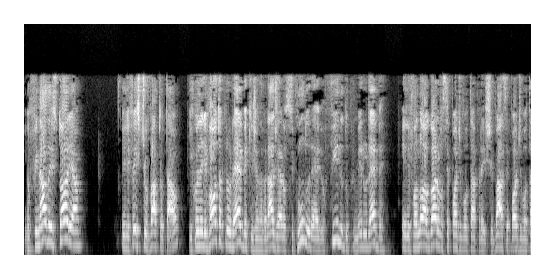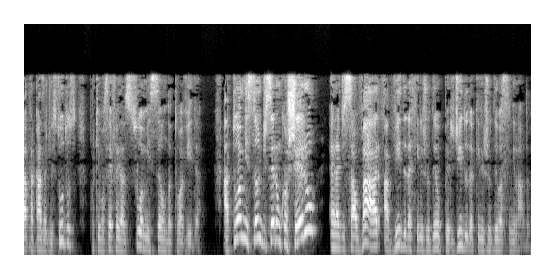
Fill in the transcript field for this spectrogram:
E no final da história, ele fez chuvá total, e quando ele volta para o Rebbe, que já na verdade era o segundo Rebbe, o filho do primeiro Rebbe, ele falou, agora você pode voltar para Yeshiva, você pode voltar para a casa de estudos, porque você fez a sua missão da tua vida. A tua missão de ser um cocheiro era de salvar a vida daquele judeu perdido, daquele judeu assimilado.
